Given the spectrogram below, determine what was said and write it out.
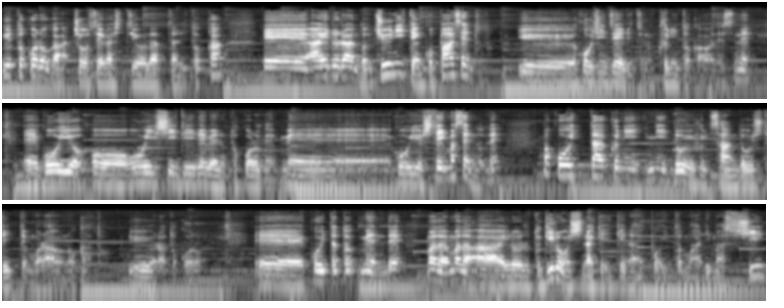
いうところが調整が必要だったりとか、えー、アイルランド12.5%という法人税率の国とかはですね、えー、合意を OECD レベルのところで、えー、合意をしていませんので、まあ、こういった国にどういうふうに賛同していってもらうのかというようなところ。えー、こういった面でまだまだいろいろと議論しなきゃいけないポイントもありますし、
